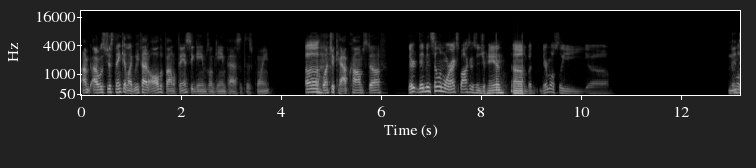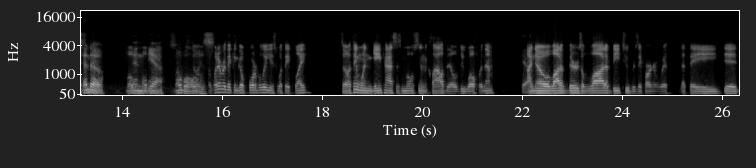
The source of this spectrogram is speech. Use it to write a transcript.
I'm, I was just thinking like we've had all the Final Fantasy games on Game Pass at this point, a Uh, bunch of Capcom stuff. They're they've been selling more Xboxes in Japan, um, but they're mostly uh, they're mostly Nintendo. mobile, And, mobile yeah, games. mobile So, is- whatever they can go portably is what they play. So I think when Game Pass is mostly in the cloud, they'll do well for them. Yeah. I know a lot of there's a lot of VTubers they partner with that they did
